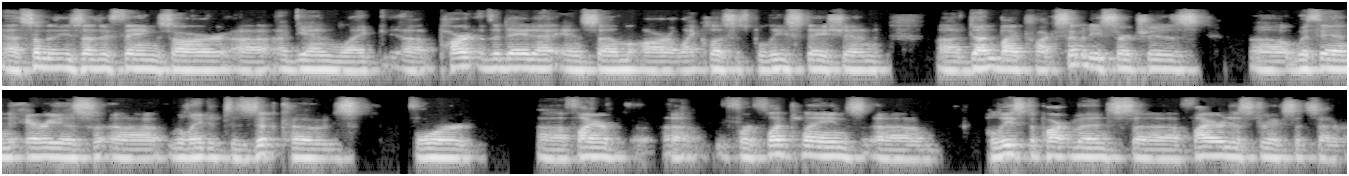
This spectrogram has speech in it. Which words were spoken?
uh, some of these other things are, uh, again, like uh, part of the data, and some are like closest police station, uh, done by proximity searches uh, within areas uh, related to zip codes for fire, for floodplains, um, police departments, fire districts, etc.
